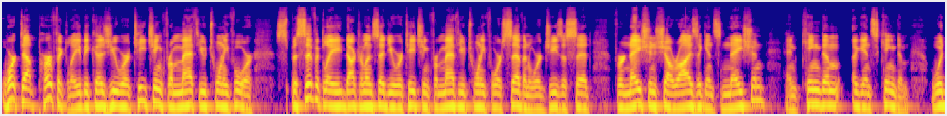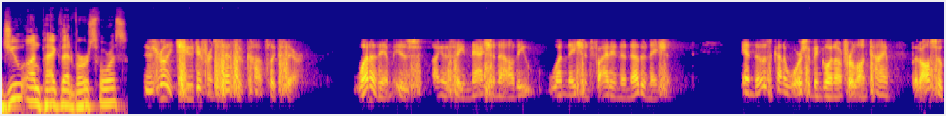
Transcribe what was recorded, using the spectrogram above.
worked out perfectly because you were teaching from Matthew 24. Specifically, Dr. Lindsted you were teaching from Matthew 24 7, where Jesus said, For nation shall rise against nation and kingdom against kingdom. Would you unpack that verse for us? There's really two different sets of conflicts there. One of them is, I'm going to say, nationality, one nation fighting another nation. And those kind of wars have been going on for a long time but also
